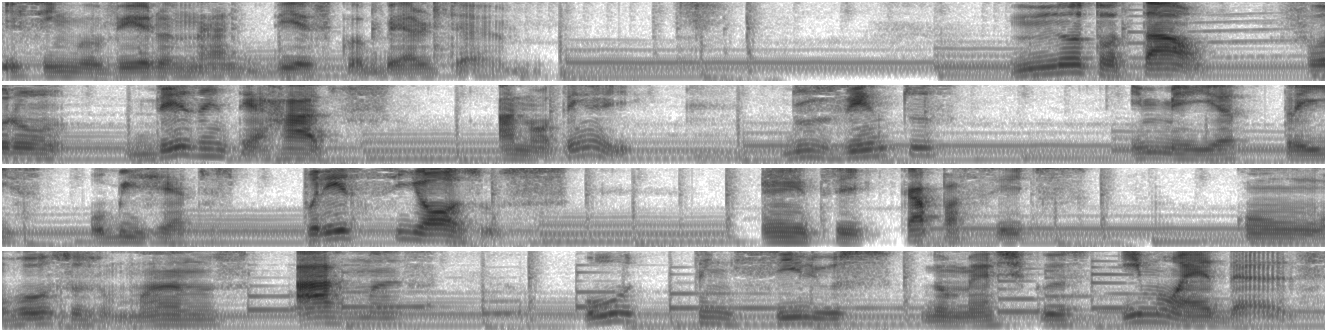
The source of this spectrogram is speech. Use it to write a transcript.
e se envolveram na descoberta. No total, foram desenterrados, anotem aí, 263 objetos preciosos, entre capacetes com rostos humanos, armas, utensílios domésticos e moedas.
